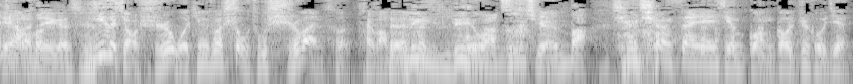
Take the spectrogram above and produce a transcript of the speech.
荐了这个是。一个小时，我听说售出十万册，太王 利利用职权吧，锵锵三人行，广告之后见。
